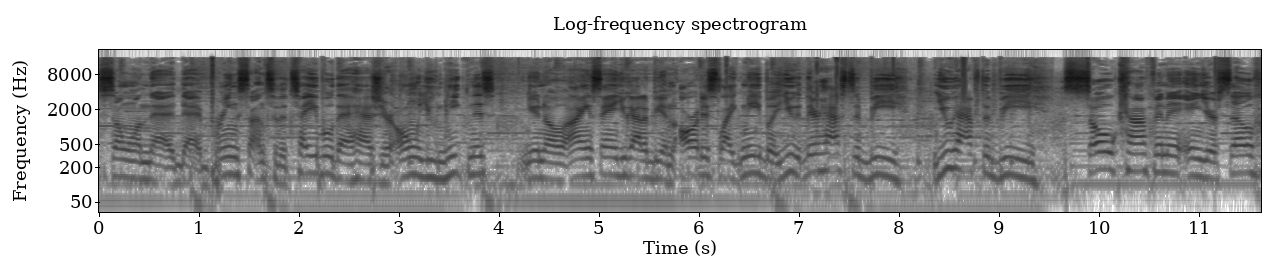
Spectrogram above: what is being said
someone that that brings something to the table that has your own uniqueness. You know, I ain't saying you gotta be an artist like me, but you there has to be you have to be so confident in yourself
